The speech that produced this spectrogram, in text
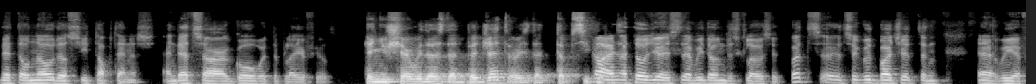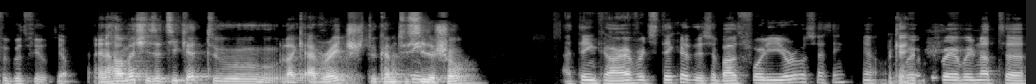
that they'll know they'll see top tennis, and that's our goal with the player field. Can you share with us that budget, or is that top secret? No, I, I told you it's that we don't disclose it, but uh, it's a good budget, and yeah, we have a good field. Yeah. And how much is a ticket to like average to come I to think, see the show? I think our average ticket is about forty euros. I think. Yeah. Okay. We're we're, we're not uh,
